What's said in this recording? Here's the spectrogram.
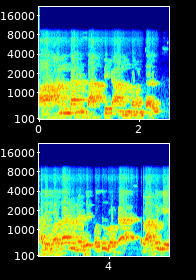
ఆ ఆనందాన్ని సాత్విక ఆనందం అంటారు. అదే బజార్లో నిలబడి పొద్దుపోక రాబోయే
